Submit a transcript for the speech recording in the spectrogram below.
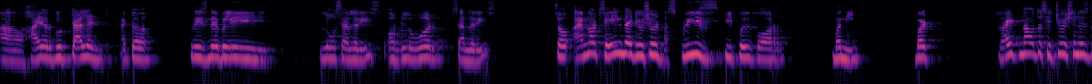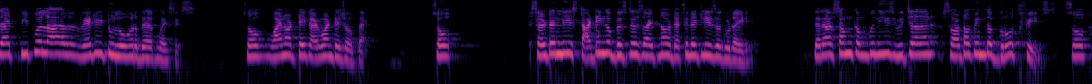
uh, hire good talent at a reasonably low salaries or lower salaries. So I'm not saying that you should squeeze people for money, but right now the situation is that people are ready to lower their prices. So why not take advantage of that? So certainly starting a business right now definitely is a good idea. There are some companies which are sort of in the growth phase. So,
